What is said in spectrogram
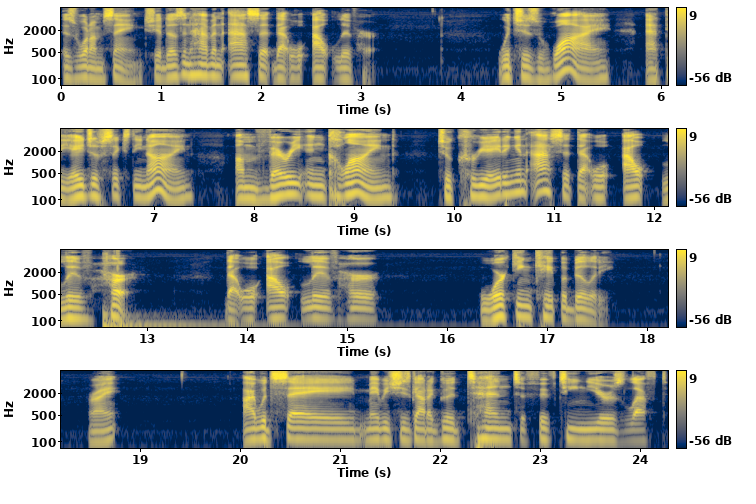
is what I'm saying. She doesn't have an asset that will outlive her. Which is why at the age of 69, I'm very inclined to creating an asset that will outlive her. That will outlive her working capability, right? I would say maybe she's got a good 10 to 15 years left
